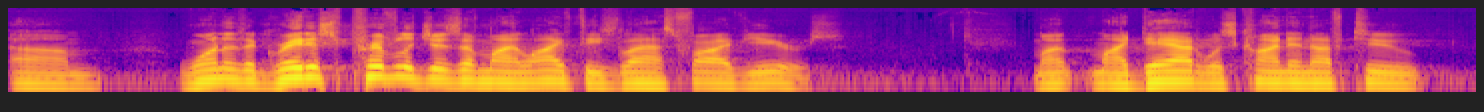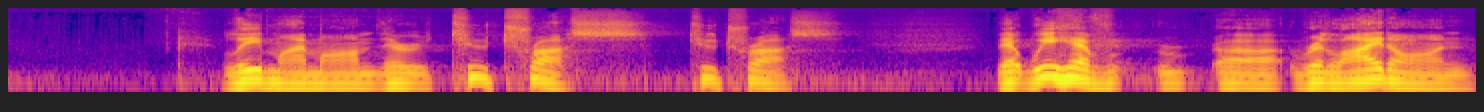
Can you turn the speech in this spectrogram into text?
um, one of the greatest privileges of my life these last five years, my, my dad was kind enough to leave my mom. There are two trusts, two trusts that we have uh, relied on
